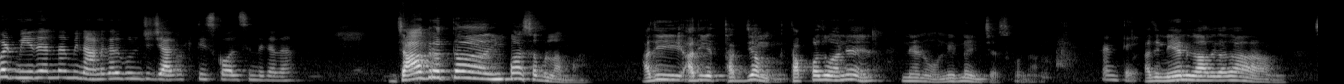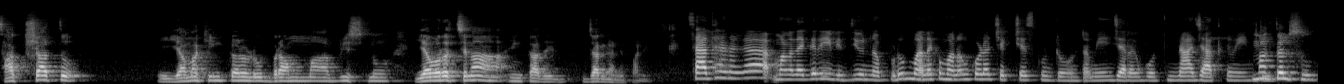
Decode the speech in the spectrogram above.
బట్ మీరన్నా మీ నాన్నగారి గురించి జాగ్రత్త తీసుకోవాల్సింది కదా? జాగ్రత్త ఇంపాసిబుల్ అమ్మా. అది అది తథ్యం తప్పదు అనే నేను నిర్ణయం చేసుకున్నాను. అంతే. అది నేను కాదు కదా సాక్షాత్తు యమకింకరుడు బ్రహ్మ విష్ణు ఎవరొచ్చినా ఇంకా అది జరగని పని. సాధారణంగా మన దగ్గర ఈ విద్య ఉన్నప్పుడు మనకు మనం కూడా చెక్ చేసుకుంటూ ఉంటాం ఏం జరగబోతుంది నా జాతకం ఏంటి? నాకు తెలుసు.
